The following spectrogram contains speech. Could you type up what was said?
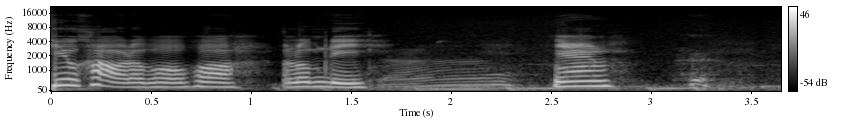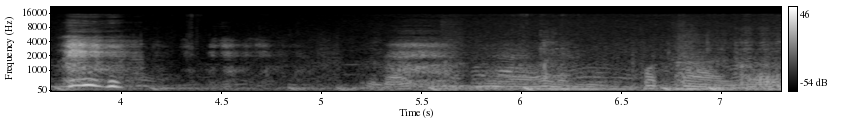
หิวข้าวแล้วพอพออารมณ์ดี ยังพดกายเลย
